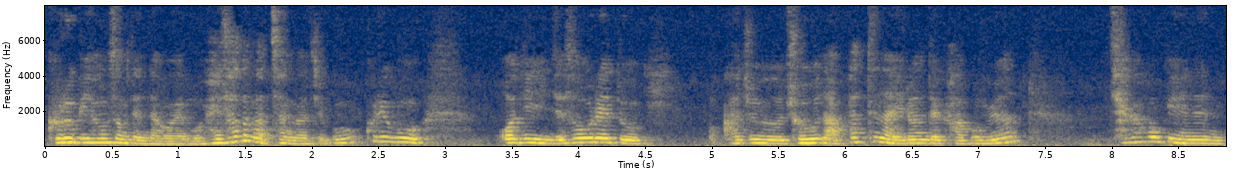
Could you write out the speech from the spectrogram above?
그룹이 형성된다고 해요. 뭐 회사도 마찬가지고 그리고 어디 이제 서울에도 아주 좋은 아파트나 이런 데 가보면 제가 보기에는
